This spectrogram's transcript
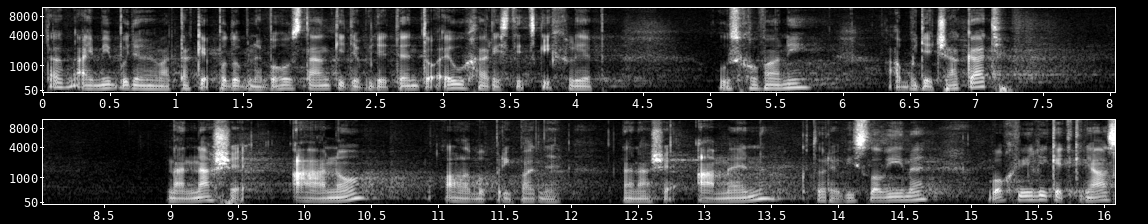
tak aj my budeme mať také podobné bohostánky, kde bude tento eucharistický chlieb uschovaný a bude čakať na naše áno, alebo prípadne na naše amen, ktoré vyslovíme vo chvíli, keď kňaz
